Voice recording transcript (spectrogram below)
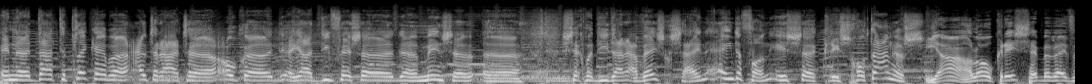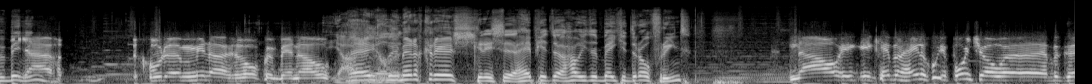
En eh, daar ter plekke hebben we uiteraard eh, ook eh, ja, diverse mensen eh, zeg maar, die daar aanwezig zijn. Eén daarvan is eh, Chris Schotanus. Ja, hallo Chris, hebben wij verbinding? Ja, goedemiddag Rob en Benno. Ja, hey, goedemiddag Chris. Chris, heb je het, hou je het een beetje droog, vriend? Nou, ik, ik heb een hele goede poncho eh, heb ik, eh,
